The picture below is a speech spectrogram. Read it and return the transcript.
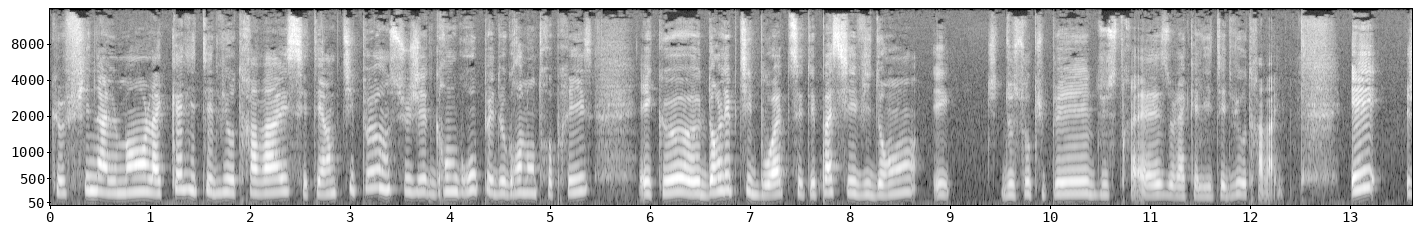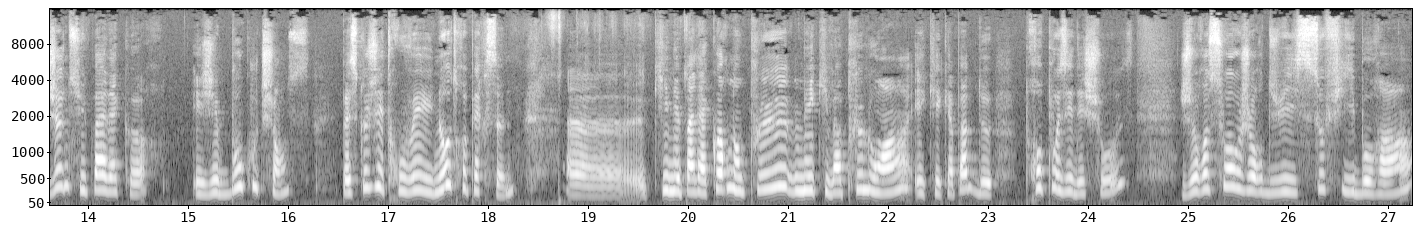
que finalement, la qualité de vie au travail, c'était un petit peu un sujet de grands groupes et de grandes entreprises et que dans les petites boîtes, c'était pas si évident et de s'occuper du stress, de la qualité de vie au travail. Et je ne suis pas d'accord et j'ai beaucoup de chance parce que j'ai trouvé une autre personne euh, qui n'est pas d'accord non plus, mais qui va plus loin et qui est capable de proposer des choses. Je reçois aujourd'hui Sophie Ibora.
